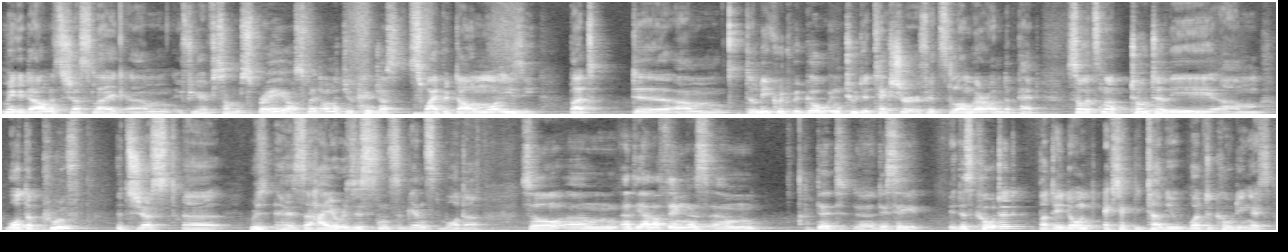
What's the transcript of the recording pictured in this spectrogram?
make it down. It's just like um, if you have some spray or sweat on it, you can just swipe it down more easy. But the um, the liquid will go into the texture if it's longer on the pad. So it's not totally um, waterproof it's just uh, has a higher resistance against water. So um, and the other thing is um, that uh, they say it is coated, but they don't exactly tell you what the coating is.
